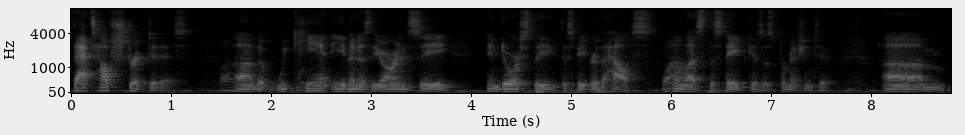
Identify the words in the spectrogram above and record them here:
that's how strict it is. Um, that we can't even, as the RNC, endorse the, the Speaker of the House Wow. unless the state gives us permission to. Um,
